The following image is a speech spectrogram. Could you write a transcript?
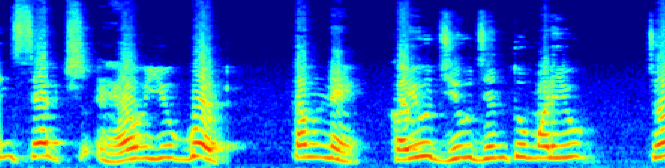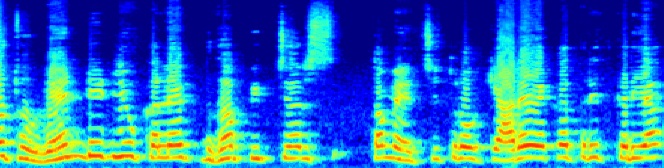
insects have you got તમને કયું જીવજંતુ મળ્યું? ચોથું when did you collect the pictures તમે ચિત્રો ક્યારે એકત્રિત કર્યા?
